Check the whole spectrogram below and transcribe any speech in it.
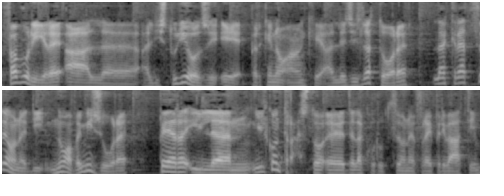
favorire al, agli studiosi e perché no anche al legislatore la creazione di nuove misure per il, ehm, il contrasto eh, della corruzione fra i privati.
